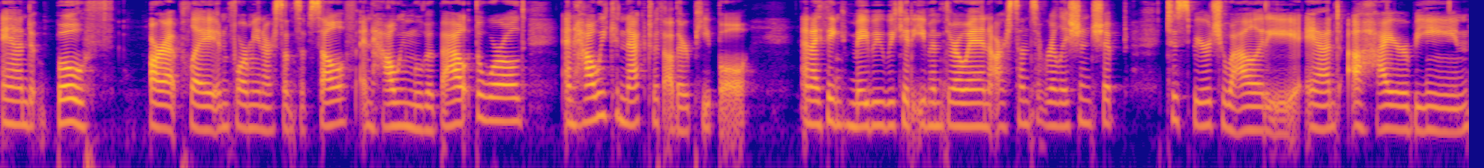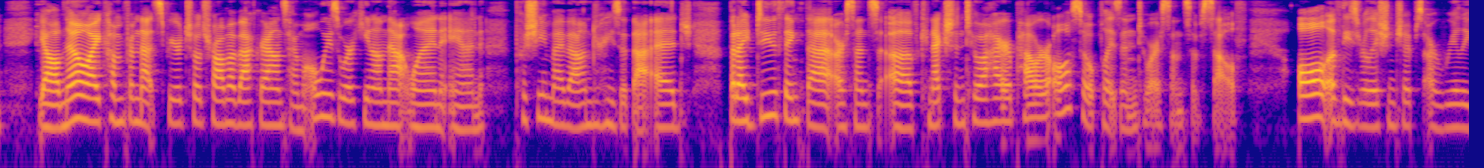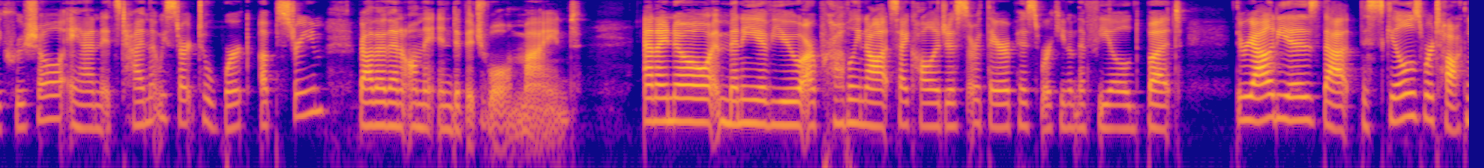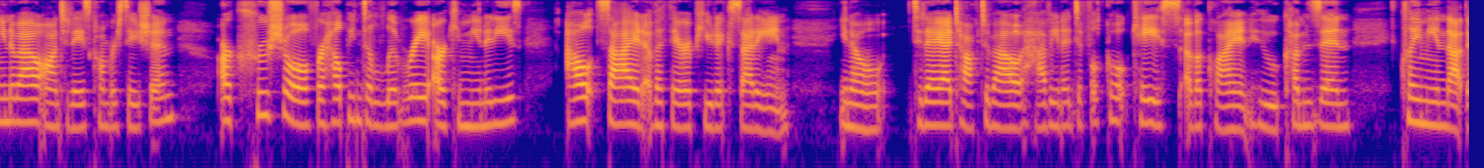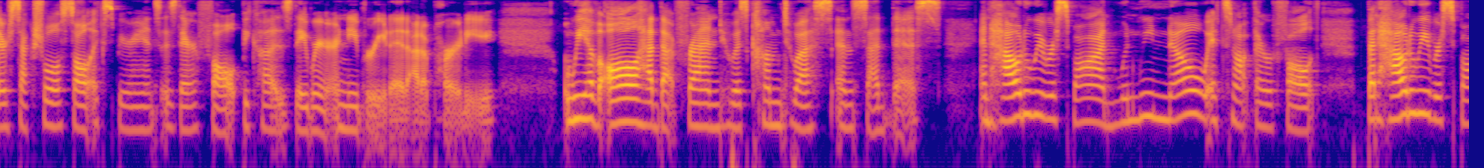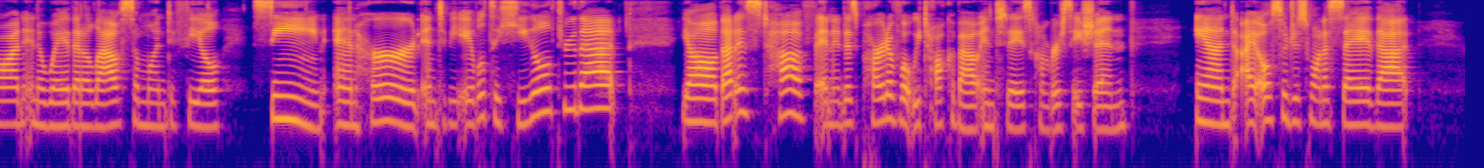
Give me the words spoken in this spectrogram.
And both are at play in forming our sense of self and how we move about the world and how we connect with other people. And I think maybe we could even throw in our sense of relationship to spirituality and a higher being. Y'all know I come from that spiritual trauma background, so I'm always working on that one and pushing my boundaries at that edge. But I do think that our sense of connection to a higher power also plays into our sense of self all of these relationships are really crucial, and it's time that we start to work upstream rather than on the individual mind. And I know many of you are probably not psychologists or therapists working in the field, but the reality is that the skills we're talking about on today's conversation are crucial for helping to liberate our communities outside of a therapeutic setting. You know, Today, I talked about having a difficult case of a client who comes in claiming that their sexual assault experience is their fault because they were inebriated at a party. We have all had that friend who has come to us and said this. And how do we respond when we know it's not their fault? But how do we respond in a way that allows someone to feel seen and heard and to be able to heal through that? Y'all, that is tough, and it is part of what we talk about in today's conversation. And I also just want to say that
